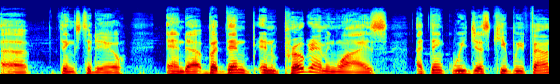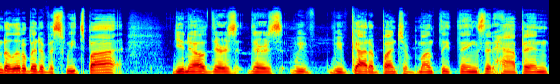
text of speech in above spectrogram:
uh, things to do. And uh, but then in programming wise i think we just keep we found a little bit of a sweet spot. You know there's there's we've we've got a bunch of monthly things that happen.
